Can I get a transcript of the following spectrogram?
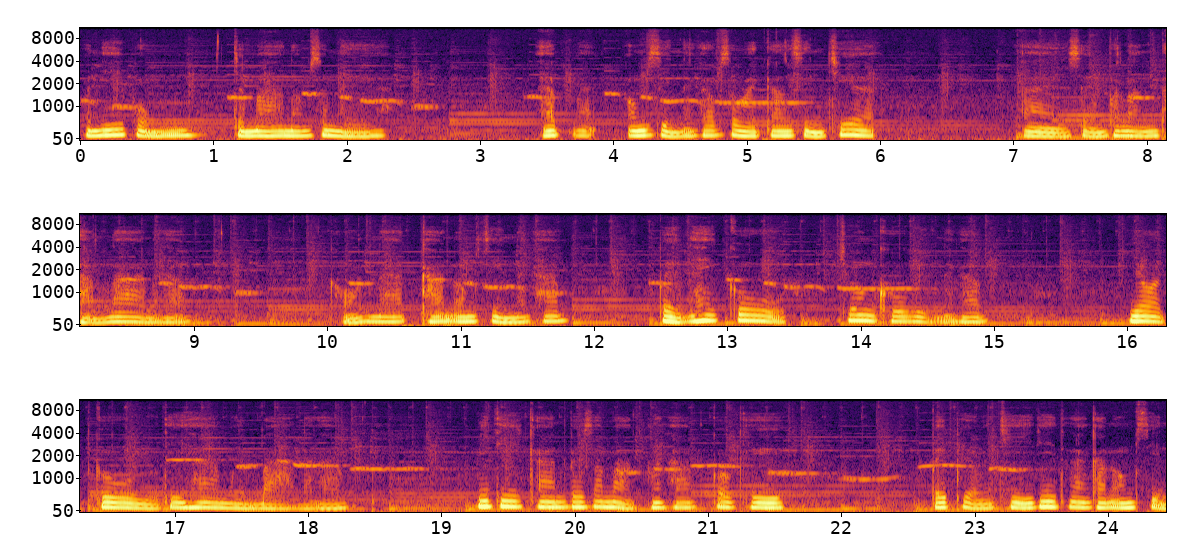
วันนี้ผมจะมานำเสนอแอปออมสินนะครับสำหรับการสินเชื่อ เสริมพลังฐานล่างนะครับ ของธนาคารออมสินนะครับ เปิดให้กู้ช่วงโควิดนะครับ ยอดกู้อยู่ที่ 50,000 บาทนะครับ วิธีการไปสมัครนะครับก็คือไปเผื่อบัญชีที่ธนาคารออมสิน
